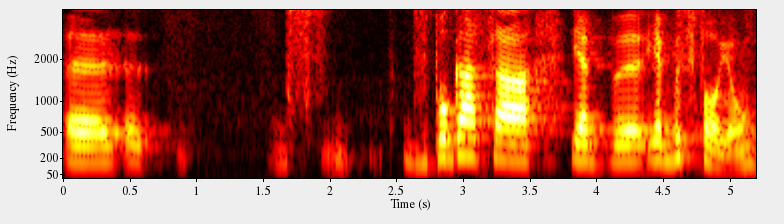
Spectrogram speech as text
e, e, wz- wzbogaca jakby, jakby swoją.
